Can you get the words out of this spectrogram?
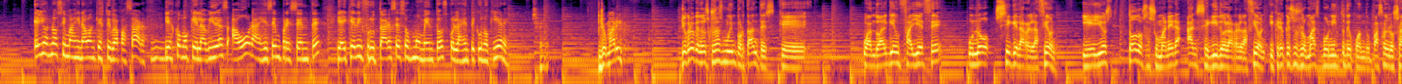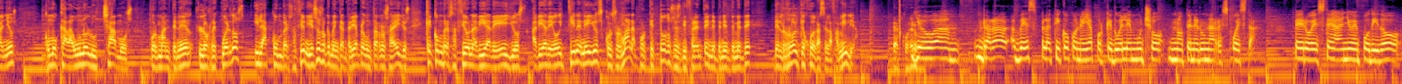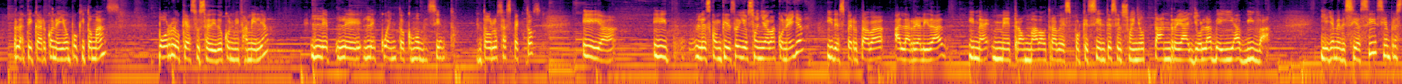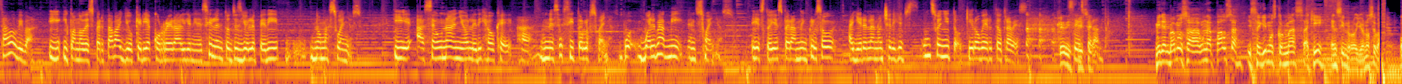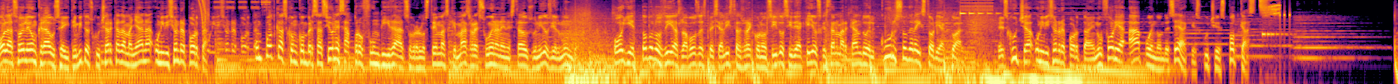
ellos no se imaginaban que esto iba a pasar. Y es como que la vida es ahora, es en presente y hay que disfrutarse esos momentos con la gente que uno quiere. Yomari. Yo creo que dos cosas muy importantes, que cuando alguien fallece, uno sigue la relación y ellos todos a su manera han seguido la relación y creo que eso es lo más bonito de cuando pasan los años, como cada uno luchamos por mantener los recuerdos y la conversación y eso es lo que me encantaría preguntarlos a ellos, qué conversación a día de ellos, a día de hoy tienen ellos con su hermana, porque todos es diferente independientemente del rol que juegas en la familia. De acuerdo. Yo rara vez platico con ella porque duele mucho no tener una respuesta, pero este año he podido platicar con ella un poquito más por lo que ha sucedido con mi familia. Le, le- le cuento cómo me siento en todos los aspectos y, ah, Y les confieso, yo soñaba con ella y despertaba a la realidad y me, me traumaba otra vez porque sientes el sueño tan real. Yo la veía viva. Y ella me decía, sí, siempre he estado viva. Y, y cuando despertaba yo quería correr a alguien y decirle, entonces yo le pedí, no más sueños. Y hace un año le dije, ok, ah, necesito los sueños. Vu- Vuelve a mí en sueños. Y estoy esperando, incluso ayer en la noche dije, un sueñito, quiero verte otra vez. Qué Estoy difícil. esperando. Miren, vamos a una pausa y seguimos con más aquí en Sin Rollo. No se va. Hola, soy León Krause y te invito a escuchar cada mañana Univisión Reporta. Un podcast con conversaciones a profundidad sobre los temas que más resuenan en Estados Unidos y el mundo. Oye todos los días la voz de especialistas reconocidos y de aquellos que están marcando el curso de la historia actual. Escucha Univisión Reporta en Euforia App o en donde sea que escuches podcasts.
